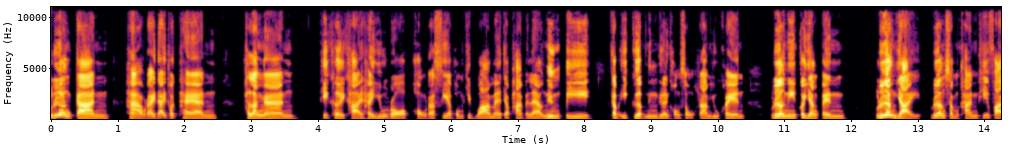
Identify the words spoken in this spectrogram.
เรื่องการหารายได้ทดแทน พลังงานที่เคยขายให้ยุโรปของรัสเซีย ผมคิดว่าแม้จะผ่านไปแล้ว 1 ปีกับอีกเกือบ 1 เดือนของสงครามยูเครน เรื่องนี้ก็ยังเป็นเรื่องใหญ่เรื่องสำคัญที่ฝ่าย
